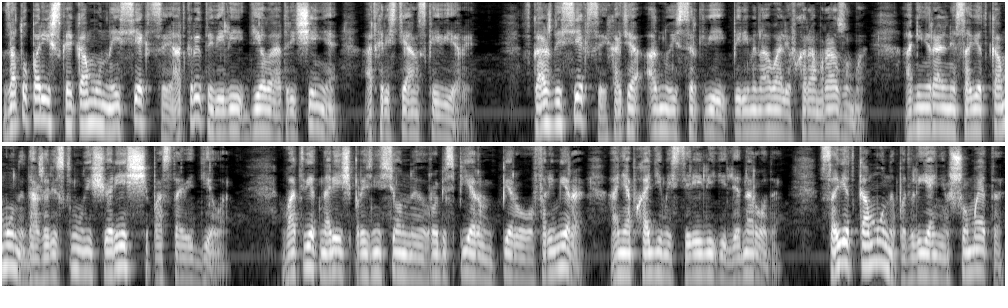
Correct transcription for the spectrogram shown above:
Зато парижская коммуна и секции открыто вели дело отречения от христианской веры. В каждой секции, хотя одну из церквей переименовали в храм разума, а Генеральный совет коммуны даже рискнул еще резче поставить дело – в ответ на речь, произнесенную Робеспьером первого фримера о необходимости религии для народа, Совет коммуны под влиянием Шумета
